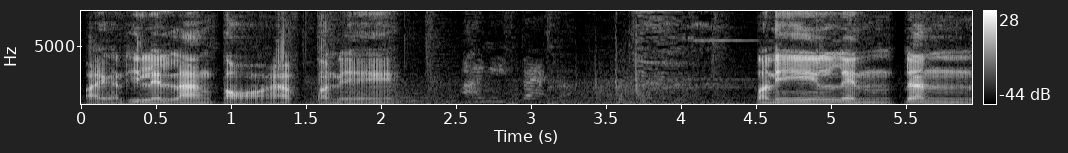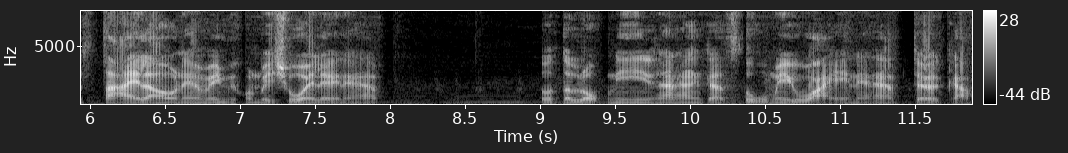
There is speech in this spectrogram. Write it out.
ไปกันที่เลนล่างต่อครับ ตอนนี้ ตอนนี้เลนด้านซ้ายเราเนี่ยไม่มีคนไปช่วยเลยนะครับ ตัวตลกนี่ถ้าทางจะสู้ไม่ไหวนะครับ เจอกับ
